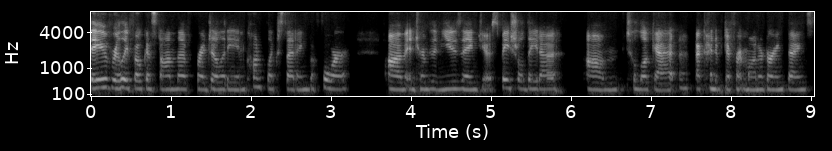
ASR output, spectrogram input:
they've really focused on the fragility and conflict setting before um, in terms of using geospatial data um, to look at, at kind of different monitoring things.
